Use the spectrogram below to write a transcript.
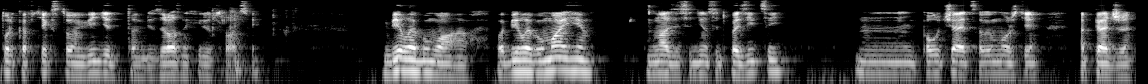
только в текстовом виде, там без разных иллюстраций. Белая бумага. По белой бумаге у нас здесь 11 позиций. Получается, вы можете, опять же,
